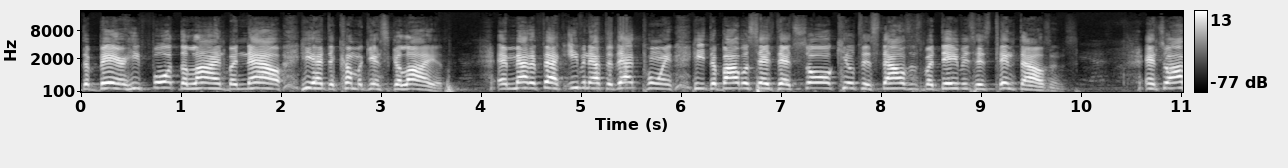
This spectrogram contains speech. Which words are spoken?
the bear, he fought the lion, but now he had to come against Goliath. And matter of fact, even after that point, he, the Bible says that Saul killed his thousands, but David his ten thousands. And so I,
